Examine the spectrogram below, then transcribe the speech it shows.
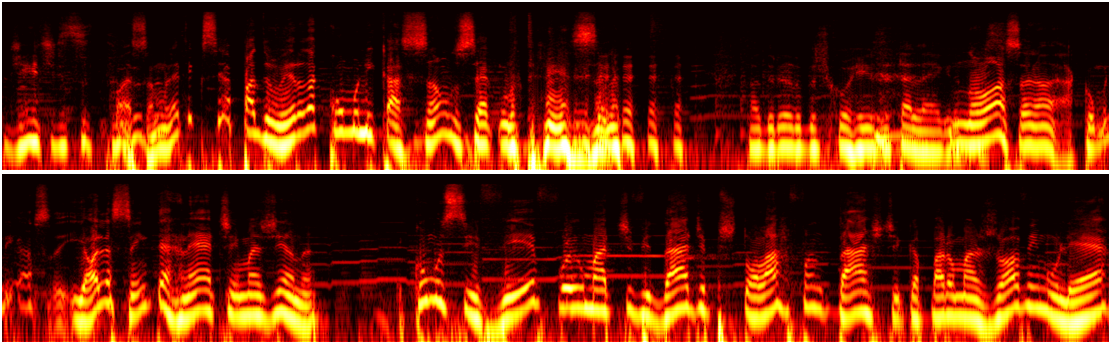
diante disso tudo. Pô, essa mulher tem que ser a padroeira da comunicação do século XIII, né? padroeira dos Correios e Telégrafos. Nossa, a comunicação. E olha, sem internet, imagina. Como se vê, foi uma atividade epistolar fantástica para uma jovem mulher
